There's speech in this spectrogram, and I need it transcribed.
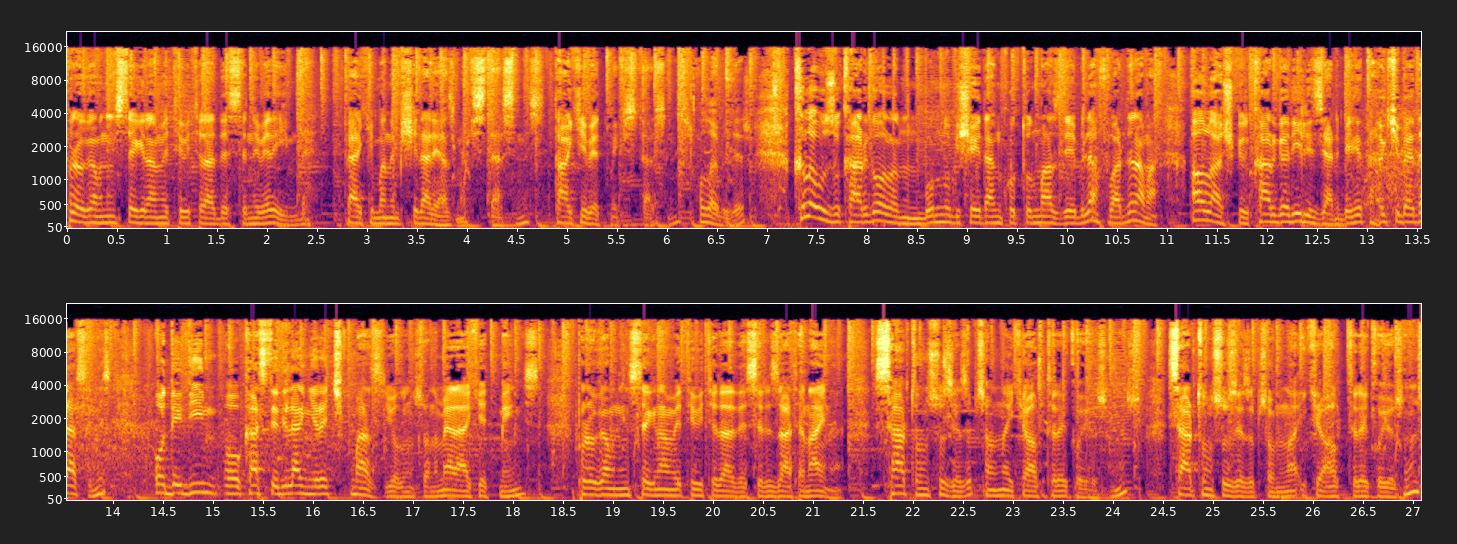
Programın Instagram ve Twitter adreslerini vereyim de Belki bana bir şeyler yazmak istersiniz. Takip etmek istersiniz. Olabilir. Kılavuzu karga olanın burnu bir şeyden kurtulmaz diye bir laf vardır ama Allah şükür karga değiliz yani. Beni takip edersiniz. O dediğim o kastedilen yere çıkmaz yolun sonu merak etmeyiniz. Programın Instagram ve Twitter adresleri zaten aynı. Sert unsuz yazıp sonuna iki alt tere koyuyorsunuz. Sert unsuz yazıp sonuna iki alt tere koyuyorsunuz.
